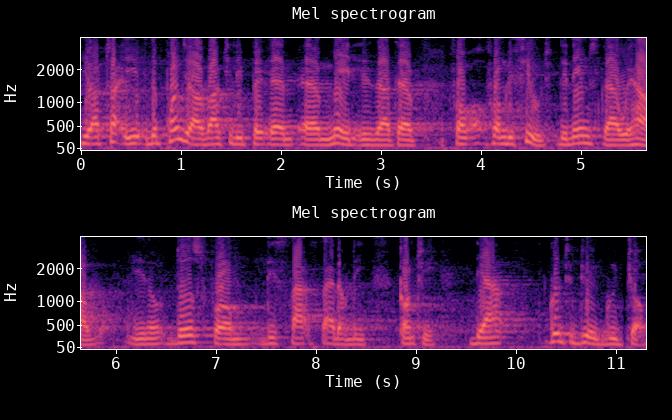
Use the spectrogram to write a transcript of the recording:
You are trying. The point you have actually um, uh, made is that uh, from from the field, the names that we have, you know, those from this side of the country, they are going to do a good job.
